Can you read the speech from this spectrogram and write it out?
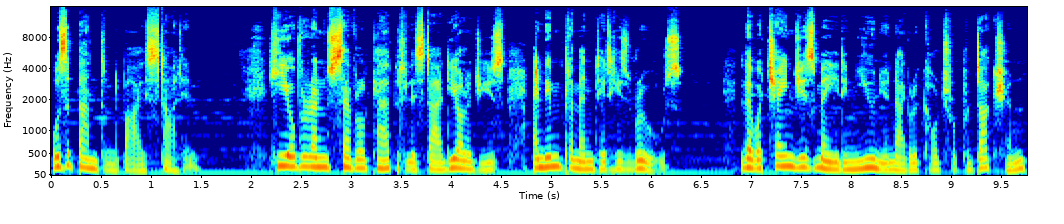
was abandoned by Stalin. He overran several capitalist ideologies and implemented his rules. There were changes made in Union agricultural production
